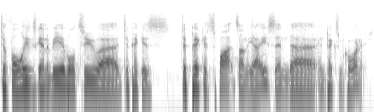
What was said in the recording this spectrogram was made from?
Toffoli's going to be able to uh, to pick his to pick his spots on the ice and uh, and pick some corners.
